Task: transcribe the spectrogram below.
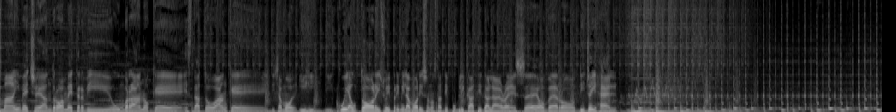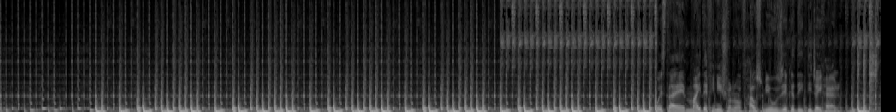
Ma invece andrò a mettervi un brano che è stato anche, diciamo, i, i cui autore, i suoi primi lavori sono stati pubblicati dalla RS, ovvero DJ Hell. Definition of House Music di DJ Hell.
